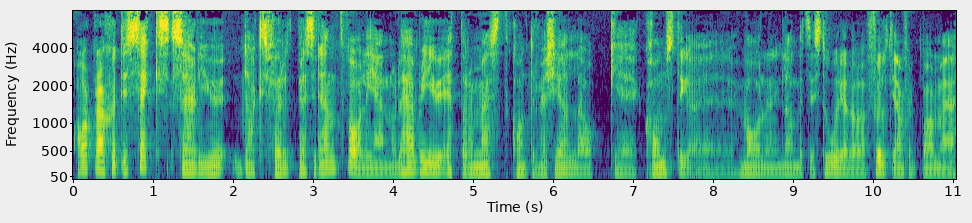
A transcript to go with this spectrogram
1876 så är det ju dags för ett presidentval igen. Och det här blir ju ett av de mest kontroversiella och eh, konstiga eh, valen i landets historia. Då, fullt jämförbar med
